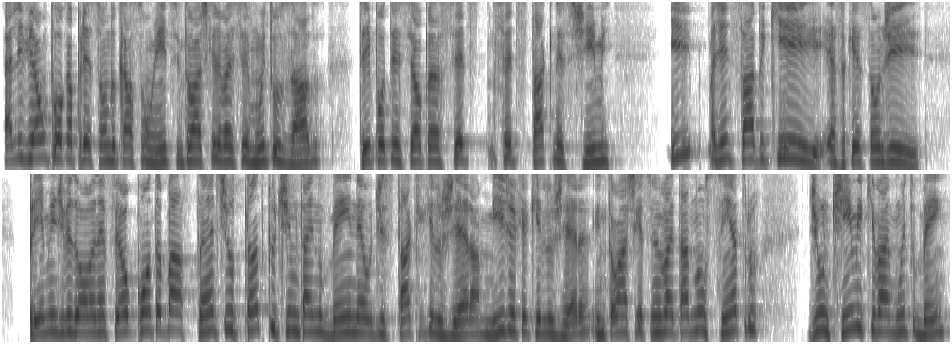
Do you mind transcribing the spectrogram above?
é aliviar um pouco a pressão do Carson Wentz. Então acho que ele vai ser muito usado. Tem potencial para ser, ser destaque nesse time. E a gente sabe que essa questão de prêmio individual na NFL conta bastante o tanto que o time tá indo bem, né? O destaque que aquilo gera, a mídia que aquilo gera. Então acho que esse menino vai estar no centro de um time que vai muito bem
